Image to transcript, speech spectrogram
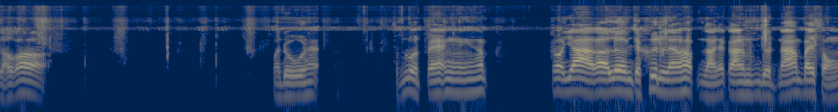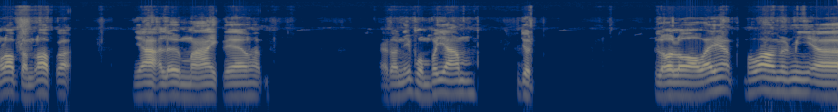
เราก็ มาดูนะฮะสำรวจแปลงนะครับ ก็หญ้าก็เริ่มจะขึ้นแล้วครับ หลังจากการหยดน้ำไปสองรอบสามรอบก็หญ้าเริ่มมาอีกแล้วครับ แต่ตอนนี้ผมพยายามหยดรอๆไว้ครับ เพราะว่ามันมีเอ่อ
